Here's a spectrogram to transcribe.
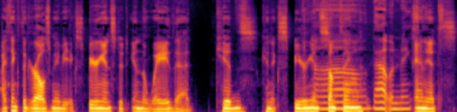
I think the girls maybe experienced it in the way that kids can experience Oh, something that would make sense. and it's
